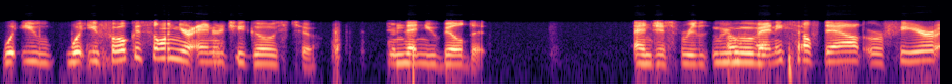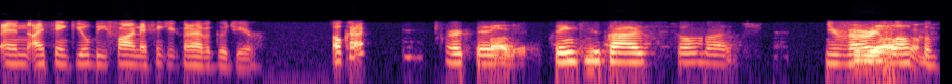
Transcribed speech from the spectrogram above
what you what you focus on, your energy goes to, and then you build it. And just re- remove Okay. any self doubt or fear, and I think you'll be fine. I think you're gonna have a good year. Okay, Perfect. Thank you guys so much. you're very welcome. welcome.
